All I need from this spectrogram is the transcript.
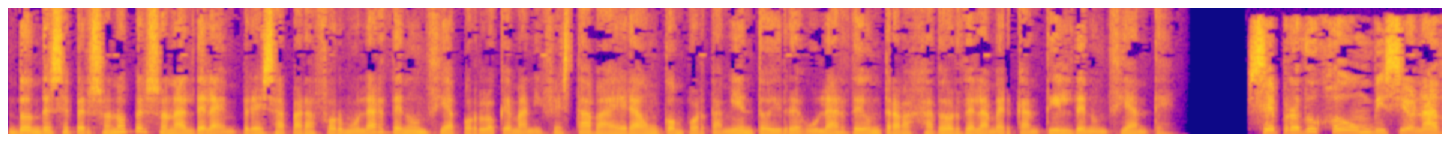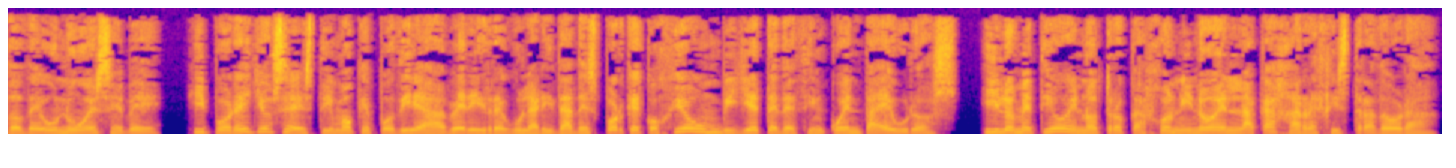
donde se personó personal de la empresa para formular denuncia por lo que manifestaba era un comportamiento irregular de un trabajador de la mercantil denunciante. Se produjo un visionado de un USB, y por ello se estimó que podía haber irregularidades porque cogió un billete de 50 euros, y lo metió en otro cajón y no en la caja registradora,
